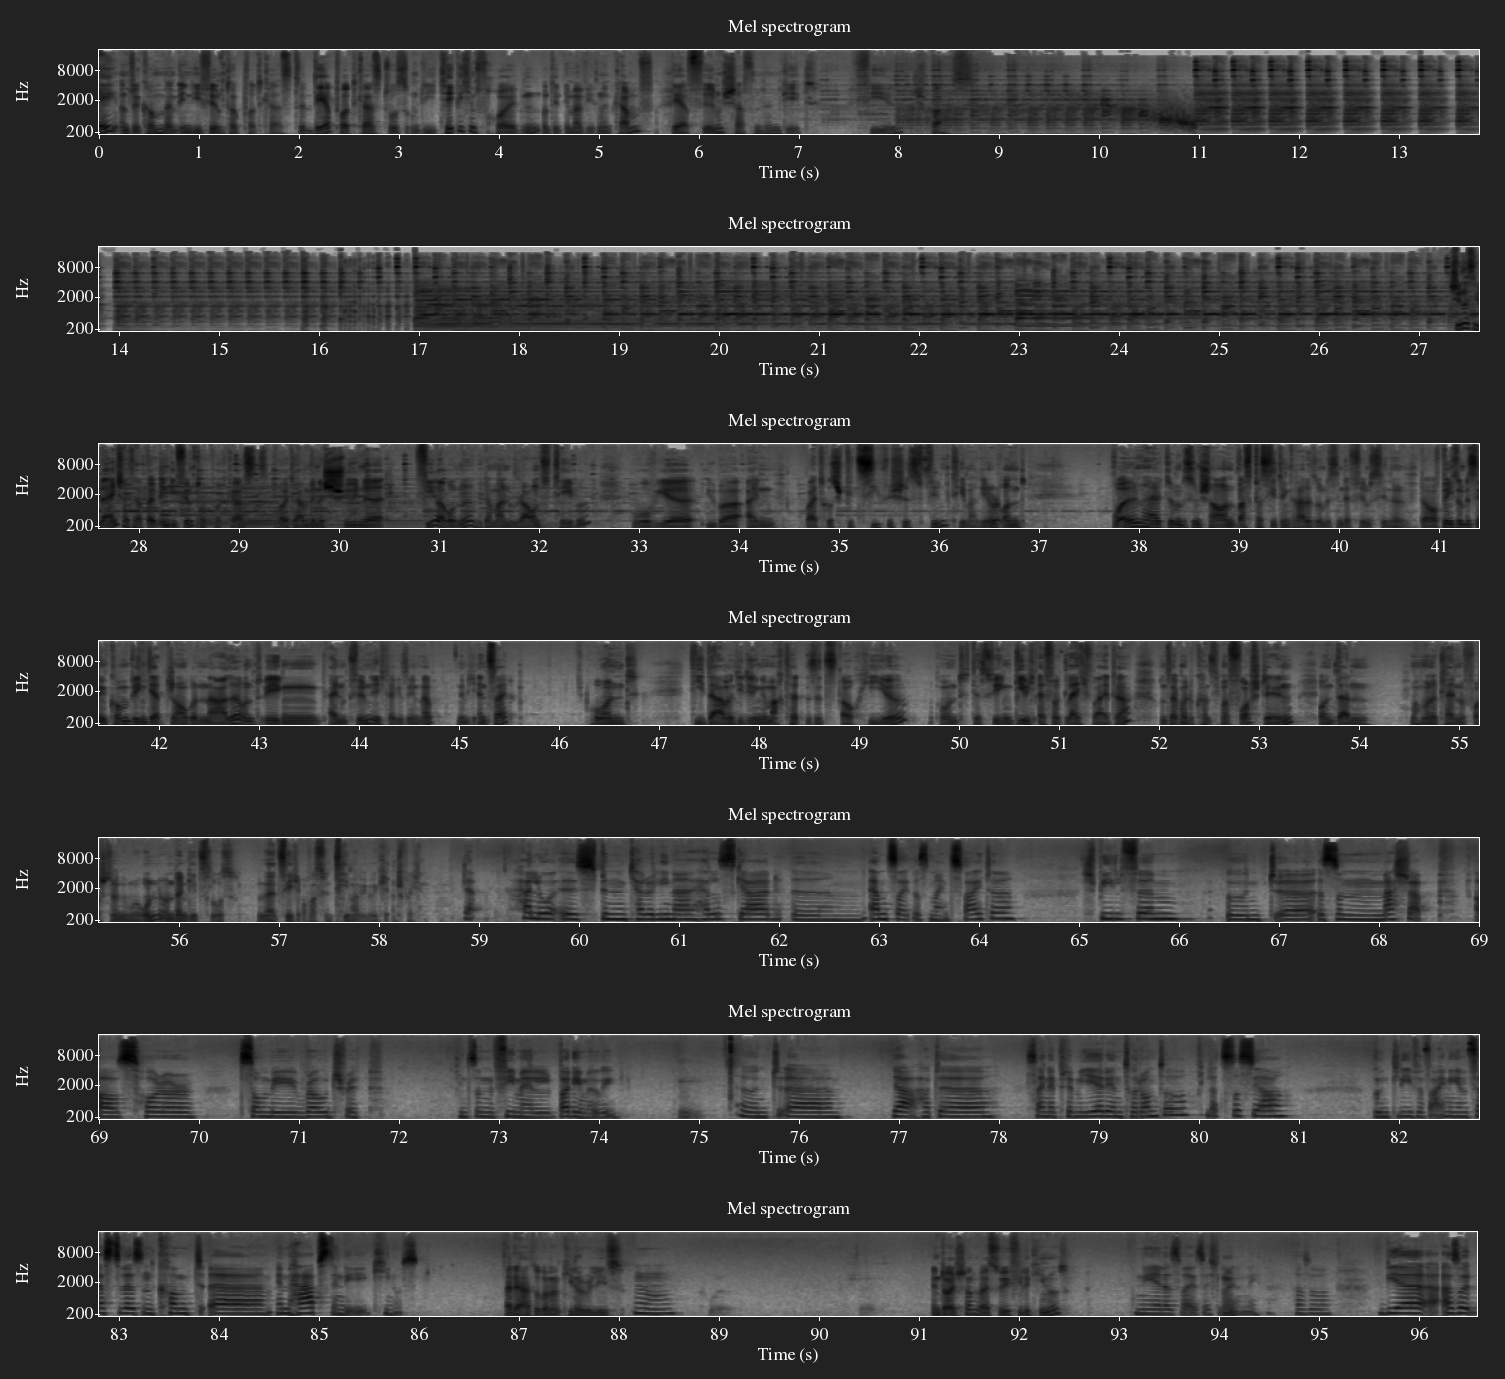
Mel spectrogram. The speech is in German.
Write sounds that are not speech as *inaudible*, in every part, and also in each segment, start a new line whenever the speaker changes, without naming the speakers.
Hey und willkommen beim Indie Film Talk Podcast, der Podcast, wo es um die täglichen Freuden und den immerwährenden Kampf der Filmschaffenden geht. Viel Spaß! Schön, dass ihr wieder eingeschaltet habt beim Indie Film Talk Podcast. Heute haben wir eine schöne Viererrunde, wieder mal ein Roundtable, wo wir über ein weiteres spezifisches Filmthema reden und wollen halt ein bisschen schauen, was passiert denn gerade so ein bisschen in der Filmszene. Darauf bin ich so ein bisschen gekommen wegen der Genre-Nale und wegen einem Film, den ich da gesehen habe, nämlich Endzeit. Und die Dame, die den gemacht hat, sitzt auch hier. Und deswegen gebe ich einfach gleich weiter und sag mal, du kannst dich mal vorstellen. Und dann machen wir eine kleine Vorstellung in der Runde und dann geht's los. Und dann erzähle ich auch, was für ein Thema wir wirklich ansprechen.
Ja, hallo, ich bin Carolina Helsgard. Ähm, Endzeit ist mein zweiter Spielfilm und äh, ist ein Mashup aus Horror, Zombie, Road Trip und so ein Female Body Movie. Mhm. Und äh, ja, hatte seine Premiere in Toronto letztes Jahr und lief auf einigen Festivals und kommt äh, im Herbst in die Kinos.
Ja, der hat sogar einen Kino-Release. Mhm. In Deutschland, weißt du, wie viele Kinos?
Nee, das weiß ich leider nee? nicht. Also, wir, also,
